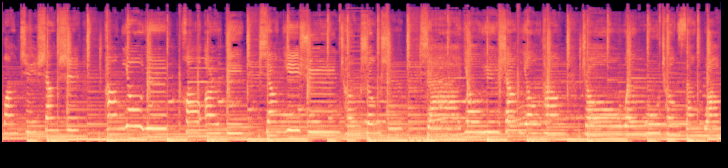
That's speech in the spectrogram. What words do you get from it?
皇居上世。逊称盛世。夏有禹，商有汤，周文武称三王。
